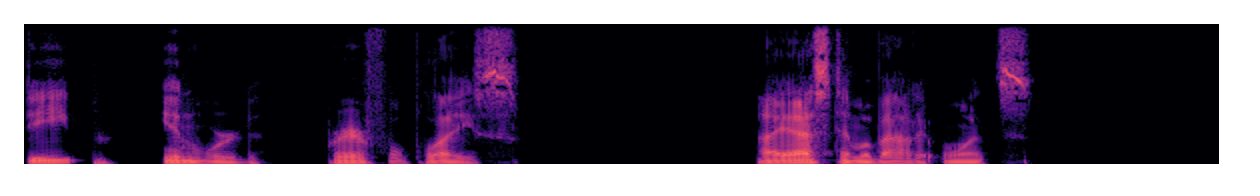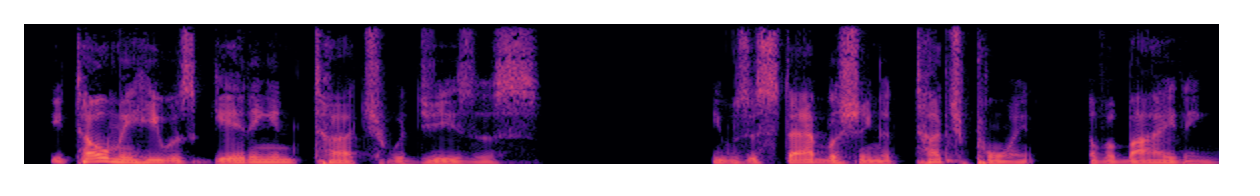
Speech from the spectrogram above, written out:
deep, inward, prayerful place. I asked him about it once. He told me he was getting in touch with Jesus. He was establishing a touch point of abiding.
